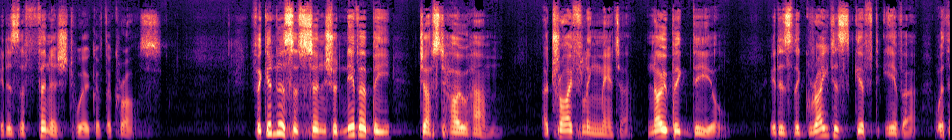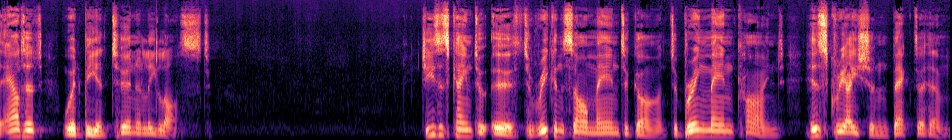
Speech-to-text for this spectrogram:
It is the finished work of the cross. Forgiveness of sin should never be just ho hum, a trifling matter, no big deal. It is the greatest gift ever. Without it, we'd be eternally lost. Jesus came to earth to reconcile man to God, to bring mankind, his creation, back to him,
